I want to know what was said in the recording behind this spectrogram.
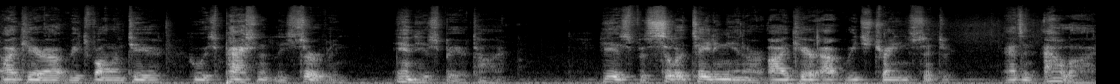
I care outreach volunteer who is passionately serving in his spare time. He is facilitating in our I care outreach training center as an ally,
